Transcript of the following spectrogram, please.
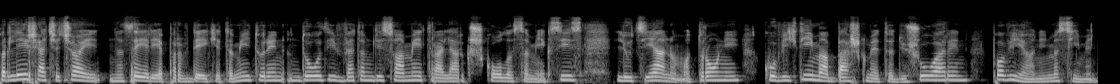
Përleshja që çoi në therje për vdekje të miturin ndodhi vetëm disa metra larg shkollës së mjekësisë Luciano Motroni, ku viktima bashkë me të dyshuarin po vijonin mësimin.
